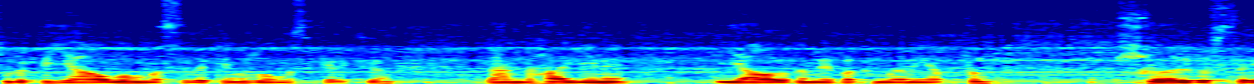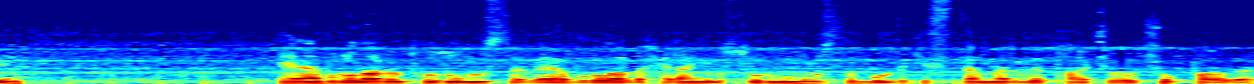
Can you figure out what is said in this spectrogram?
Sürekli yağlı olması ve temiz olması gerekiyor. Ben daha yeni yağladım ve bakımlarını yaptım. Şöyle göstereyim. Eğer buralarda toz olursa veya buralarda herhangi bir sorun olursa buradaki sistemler ve parçaları çok pahalı.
